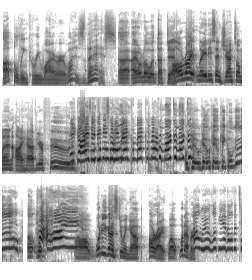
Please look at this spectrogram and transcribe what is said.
uplink rewirer. What is this? Uh, I don't know what that did. All right, ladies and gentlemen, I have your food. Hey, guys, I think he's coming back. Come back, come back. Come back, come back. Okay, okay, okay, okay, go, go, go. Uh, what- Hi. Uh, what are you guys doing up? All right, well, whatever. Oh, we were looking at all the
